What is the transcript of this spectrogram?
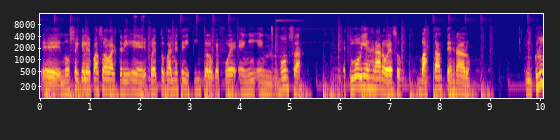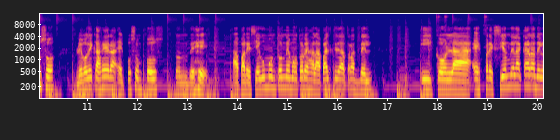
Eh, no sé qué le pasó a Valtteri, eh, fue totalmente distinto a lo que fue en, en Monza. Estuvo bien raro eso, bastante raro. Incluso luego de carrera, él puso un post donde aparecían un montón de motores a la parte de atrás de él. Y con la expresión de la cara de,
